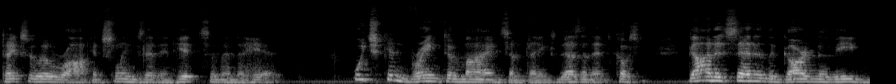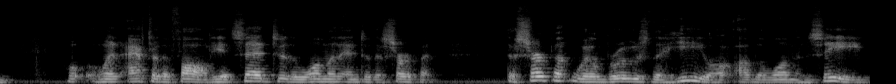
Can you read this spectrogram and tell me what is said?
takes a little rock and slings it and hits him in the head, which can bring to mind some things, doesn't it? Because God had said in the Garden of Eden, when after the fall, He had said to the woman and to the serpent, the serpent will bruise the heel of the woman's seed,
